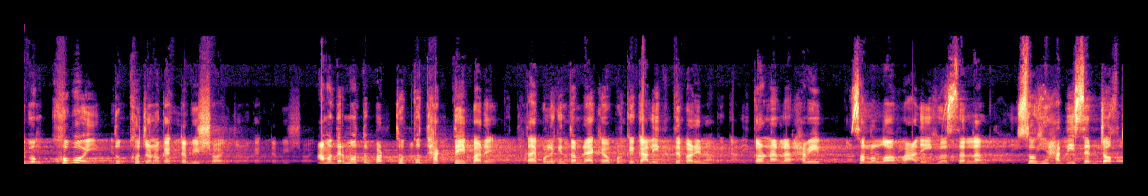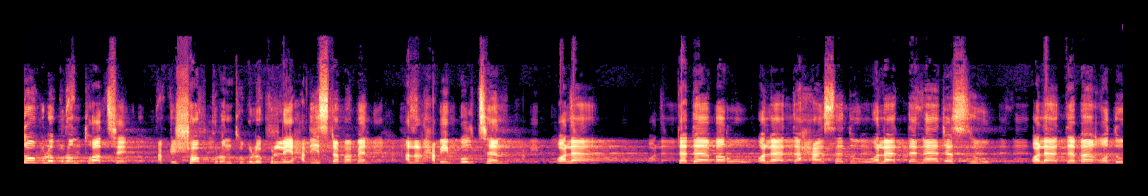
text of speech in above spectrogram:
এবং খুবই দুঃখজনক একটা বিষয়। আমাদের মত পার্থক্য থাকতেই পারে, তাই বলে কিন্তু আমরা একে অপরকে গালি দিতে পারি না। কারণ আল্লাহ হাবিব সাল আলী আসাল্লাম সহি হাদিসের যতগুলো গ্রন্থ আছে, আপনি সব গ্রন্থগুলো খুললে হাদিসটা পাবেন। আল্লাহ হাবিব বলছেন ওলা তাদাবারু ওলা তাহাসাদু ওলা তানাজাসু ওলা তাবাগদু,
